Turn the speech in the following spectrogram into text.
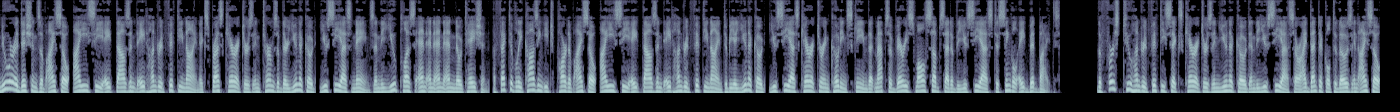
Newer editions of ISO, IEC 8859 express characters in terms of their Unicode, UCS names and the U plus NNNN notation, effectively causing each part of ISO, IEC 8859 to be a Unicode, UCS character encoding scheme that maps a very small subset of the UCS to single 8-bit bytes. The first 256 characters in Unicode and the UCS are identical to those in ISO,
